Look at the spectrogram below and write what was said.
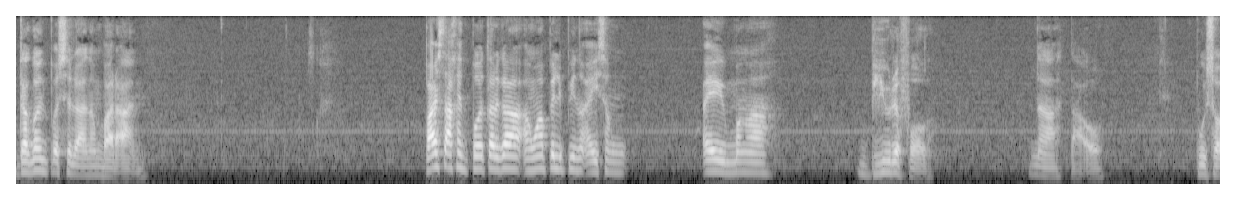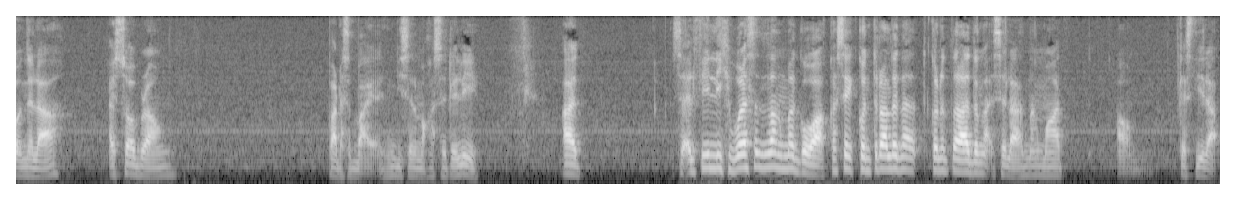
gagawin po sila ng paraan. Para sa akin po talaga, ang mga Pilipino ay isang ay mga beautiful na tao. Puso nila ay sobrang para sa bayan. Hindi sila makasarili. At sa Elfili, wala silang magawa kasi kontrolado nga, kontrolado nga sila ng mga um, Kastila.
